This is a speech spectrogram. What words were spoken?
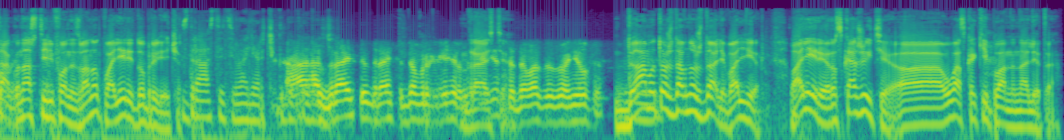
Так, у нас телефонный звонок. Валерий, добрый вечер. Здравствуйте, Валерчик. А, здрасте, здрасте, добрый вечер. Здрасте. До вас дозвонился. Да, мы тоже давно ждали, Валер. Валерий, расскажите, а у вас какие планы на лето?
